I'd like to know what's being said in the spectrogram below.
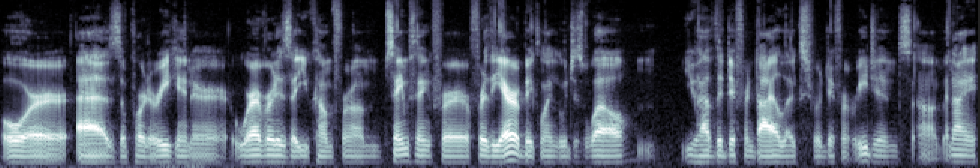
or as a Puerto Rican or wherever it is that you come from. Same thing for, for the Arabic language as well. You have the different dialects for different regions, um, and I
